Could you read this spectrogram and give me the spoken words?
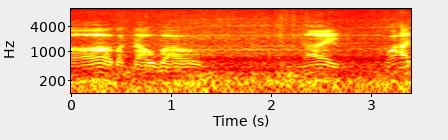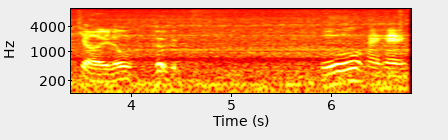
Đó, bắt đầu vào đây quá trời luôn Ú hang hang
